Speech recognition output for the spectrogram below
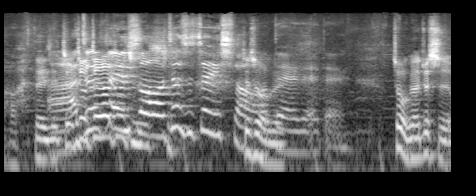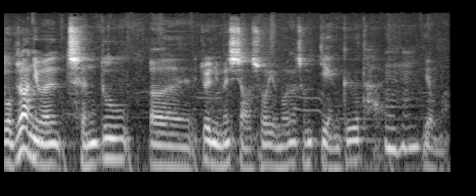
啊，对，就啊，就就就是这一首，就就是这一首，这首歌对对对，这首歌就是我不知道你们成都呃，就你们小时候有没有那种点歌台？嗯哼有吗？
